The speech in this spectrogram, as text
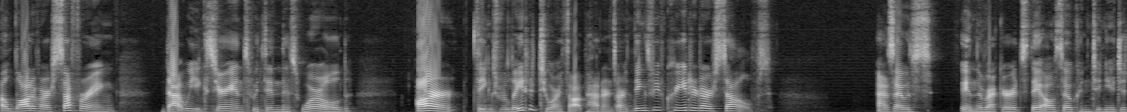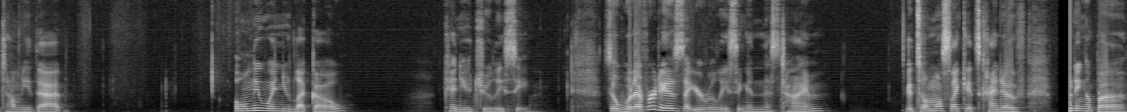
a lot of our suffering that we experience within this world are things related to our thought patterns, are things we've created ourselves. As I was in the records, they also continue to tell me that only when you let go can you truly see? So, whatever it is that you're releasing in this time, it's almost like it's kind of putting up a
